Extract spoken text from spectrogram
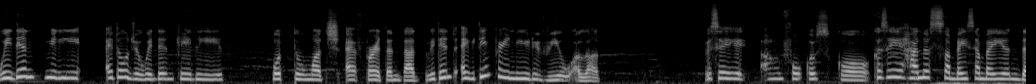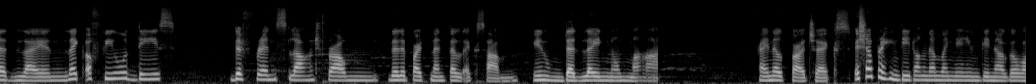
We didn't really, I told you, we didn't really put too much effort on that. We didn't, I didn't really review a lot. Kasi ang focus ko, kasi halos sabay-sabay yung deadline. Like a few days difference lang from the departmental exam. Yung deadline ng mga final projects. Eh, syempre, hindi lang naman yan yung ginagawa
